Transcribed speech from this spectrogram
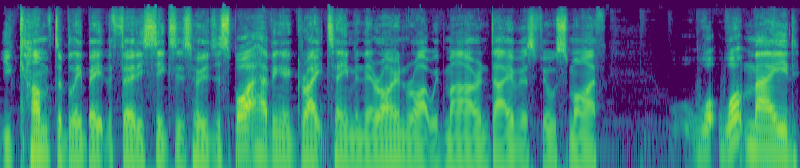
you comfortably beat the 36ers, who, despite having a great team in their own right with Mark Davis, Phil Smyth, what, what made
